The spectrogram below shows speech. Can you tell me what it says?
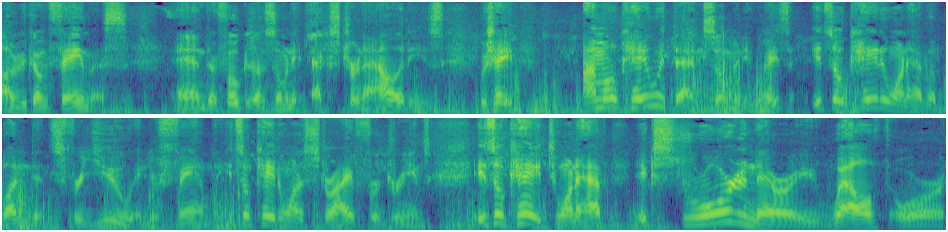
I want to become famous," and they're focused on so many externalities. Which, hey, I'm okay with that in so many ways. It's okay to want to have abundance for you and your family. It's okay to want to strive for dreams. It's okay to want to have extraordinary wealth or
